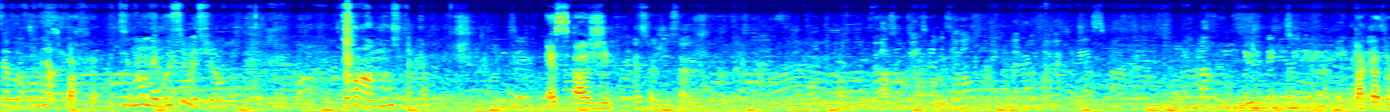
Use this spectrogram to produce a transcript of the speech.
Ça vous convient parfait. Sinon on négocie monsieur. hein. je peux avoir un nom s'il vous plaît S-A-J. SAG, sage. Takado.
